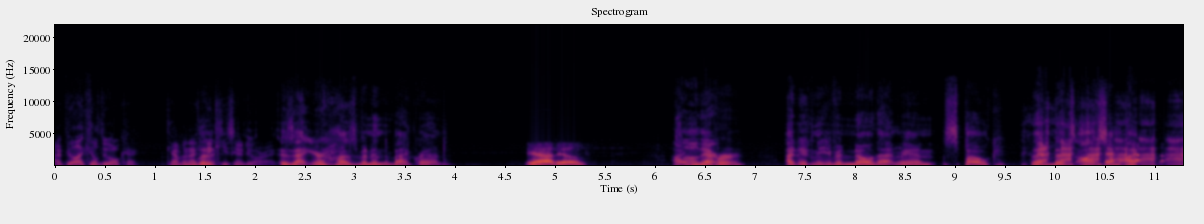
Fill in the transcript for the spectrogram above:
I feel like he'll do okay, Kevin. I Lynn- think he's going to do all right. Is that your husband in the background? Yeah, it is. Hello I there. never. I didn't even know that man spoke. That, that's awesome. I,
